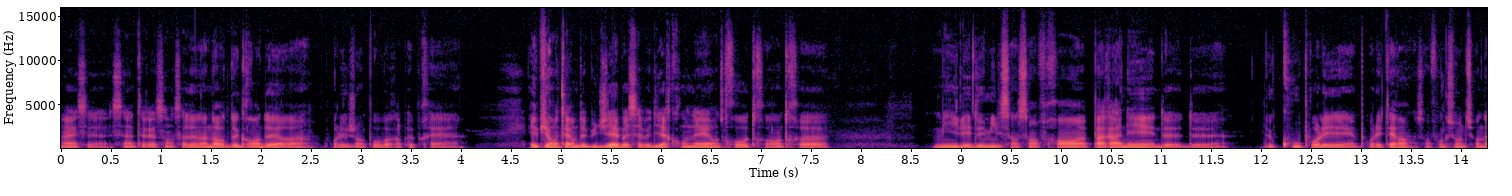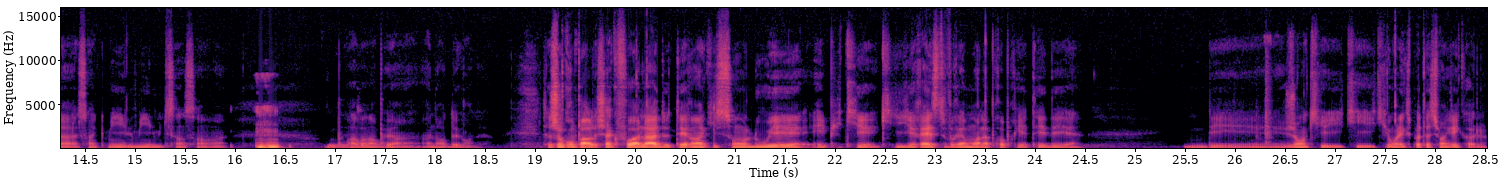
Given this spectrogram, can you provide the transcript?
Ouais, c'est c'est intéressant. Ça donne un ordre de grandeur euh, pour les gens pour voir à peu près. euh. Et puis en termes de budget, bah, ça veut dire qu'on est entre autres entre euh, 1000 et 2500 francs par année de, de, de coûts pour les, pour les terrains, en fonction de si on a 5000, 1000, 1500, euh, Mhm. pour avoir un peu un, un ordre de grandeur. Sachant qu'on parle chaque fois là de terrains qui sont loués et puis qui, qui restent vraiment la propriété des, des gens qui, qui, qui ont l'exploitation agricole.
